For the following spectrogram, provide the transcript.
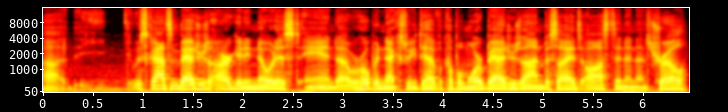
uh, Wisconsin Badgers are getting noticed, and uh, we're hoping next week to have a couple more Badgers on besides Austin and Natrell,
